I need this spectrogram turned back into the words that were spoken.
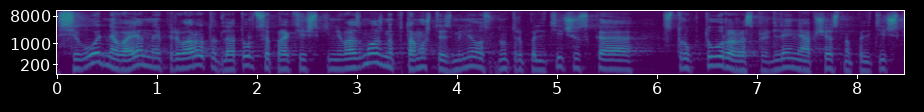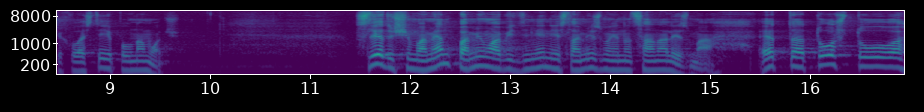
Сегодня военные перевороты для Турции практически невозможны, потому что изменилась внутриполитическая структура распределения общественно-политических властей и полномочий. Следующий момент, помимо объединения исламизма и национализма, это то, что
